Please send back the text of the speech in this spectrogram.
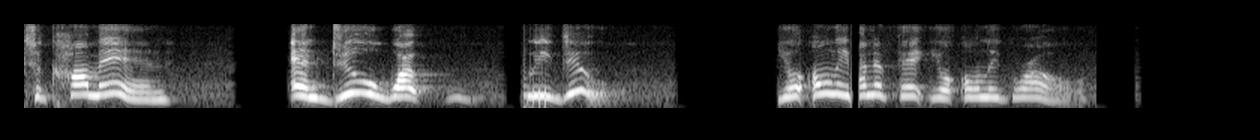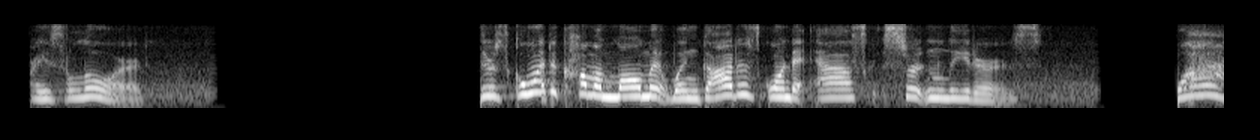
to come in and do what we do. You'll only benefit, you'll only grow. Praise the Lord. There's going to come a moment when God is going to ask certain leaders, why?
